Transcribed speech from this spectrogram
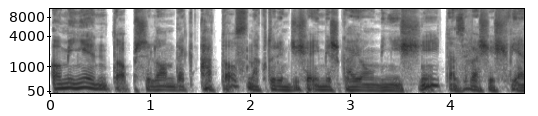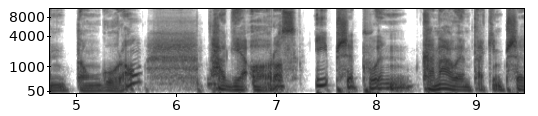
ominięto przylądek Atos, na którym dzisiaj mieszkają mnisi, nazywa się Świętą Górą, Hagia Oros i przepłyn kanałem takim prze,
